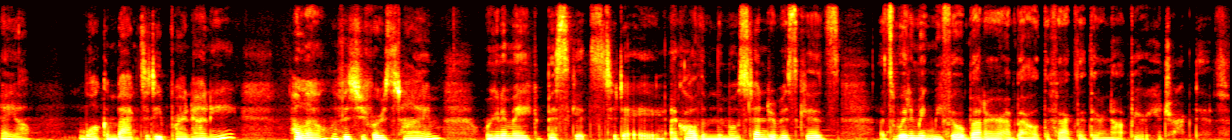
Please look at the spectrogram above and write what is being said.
Hey y'all, welcome back to Deep Fried Honey. Hello, if it's your first time, we're gonna make biscuits today. I call them the most tender biscuits. That's a way to make me feel better about the fact that they're not very attractive.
